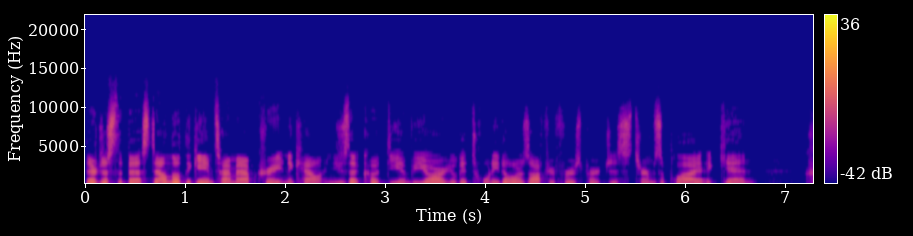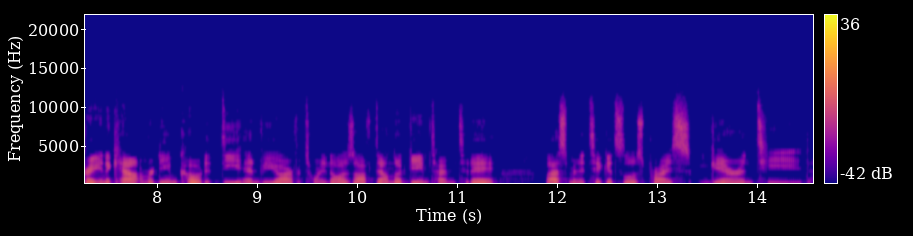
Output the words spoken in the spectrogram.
They're just the best. Download the Gametime app, create an account, and use that code DNVR. You'll get $20 off your first purchase. Terms apply. Again, create an account and redeem code DNVR for $20 off. Download Gametime today. Last minute tickets, lowest price guaranteed.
